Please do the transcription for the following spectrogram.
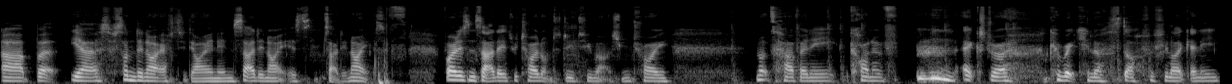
Uh, but yeah, so Sunday night I have to do the ironing. Saturday night is Saturday night. So Fridays and Saturdays we try not to do too much and try not to have any kind of extra curricular stuff, if you like, any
